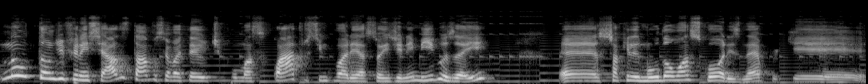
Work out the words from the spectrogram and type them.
não tão diferenciados, tá? Você vai ter tipo umas 4, 5 variações de inimigos aí. É, só que eles mudam as cores, né? Porque.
